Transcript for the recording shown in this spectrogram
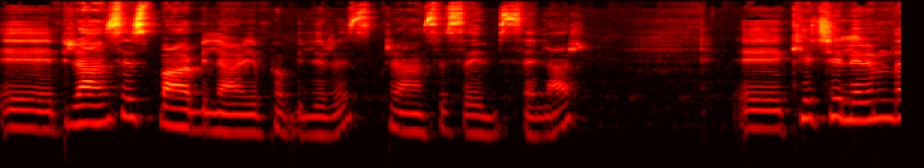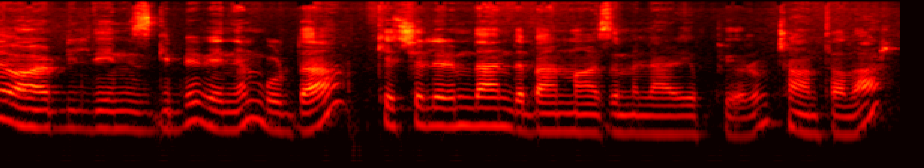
Ee, prenses Barbie'ler yapabiliriz. Prenses elbiseler. Ee, keçelerim de var bildiğiniz gibi benim burada. Keçelerimden de ben malzemeler yapıyorum. Çantalar.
